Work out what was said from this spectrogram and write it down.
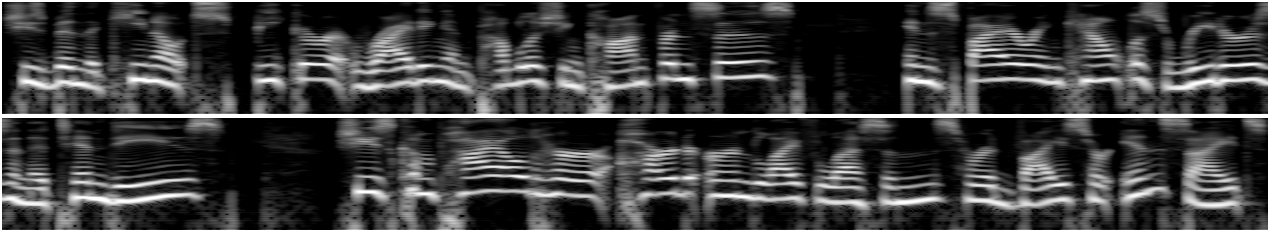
She's been the keynote speaker at writing and publishing conferences, inspiring countless readers and attendees. She's compiled her hard earned life lessons, her advice, her insights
